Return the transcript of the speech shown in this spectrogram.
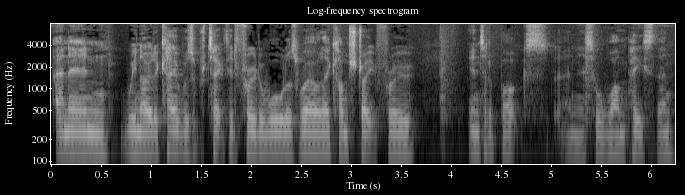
And then we know the cables are protected through the wall as well, they come straight through into the box and it's all one piece then.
